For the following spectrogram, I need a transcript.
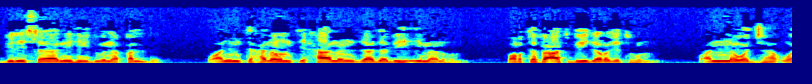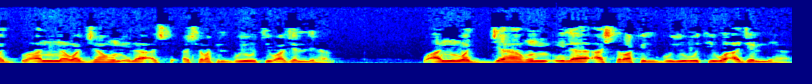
بلسانه دون قلبه وأن امتحنهم امتحانا زاد به إيمانهم وارتفعت به درجتهم وأن, وجه وأن وجههم إلى أشرف البيوت وأجلها. وأن وجههم إلى أشرف البيوت وأجلها.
